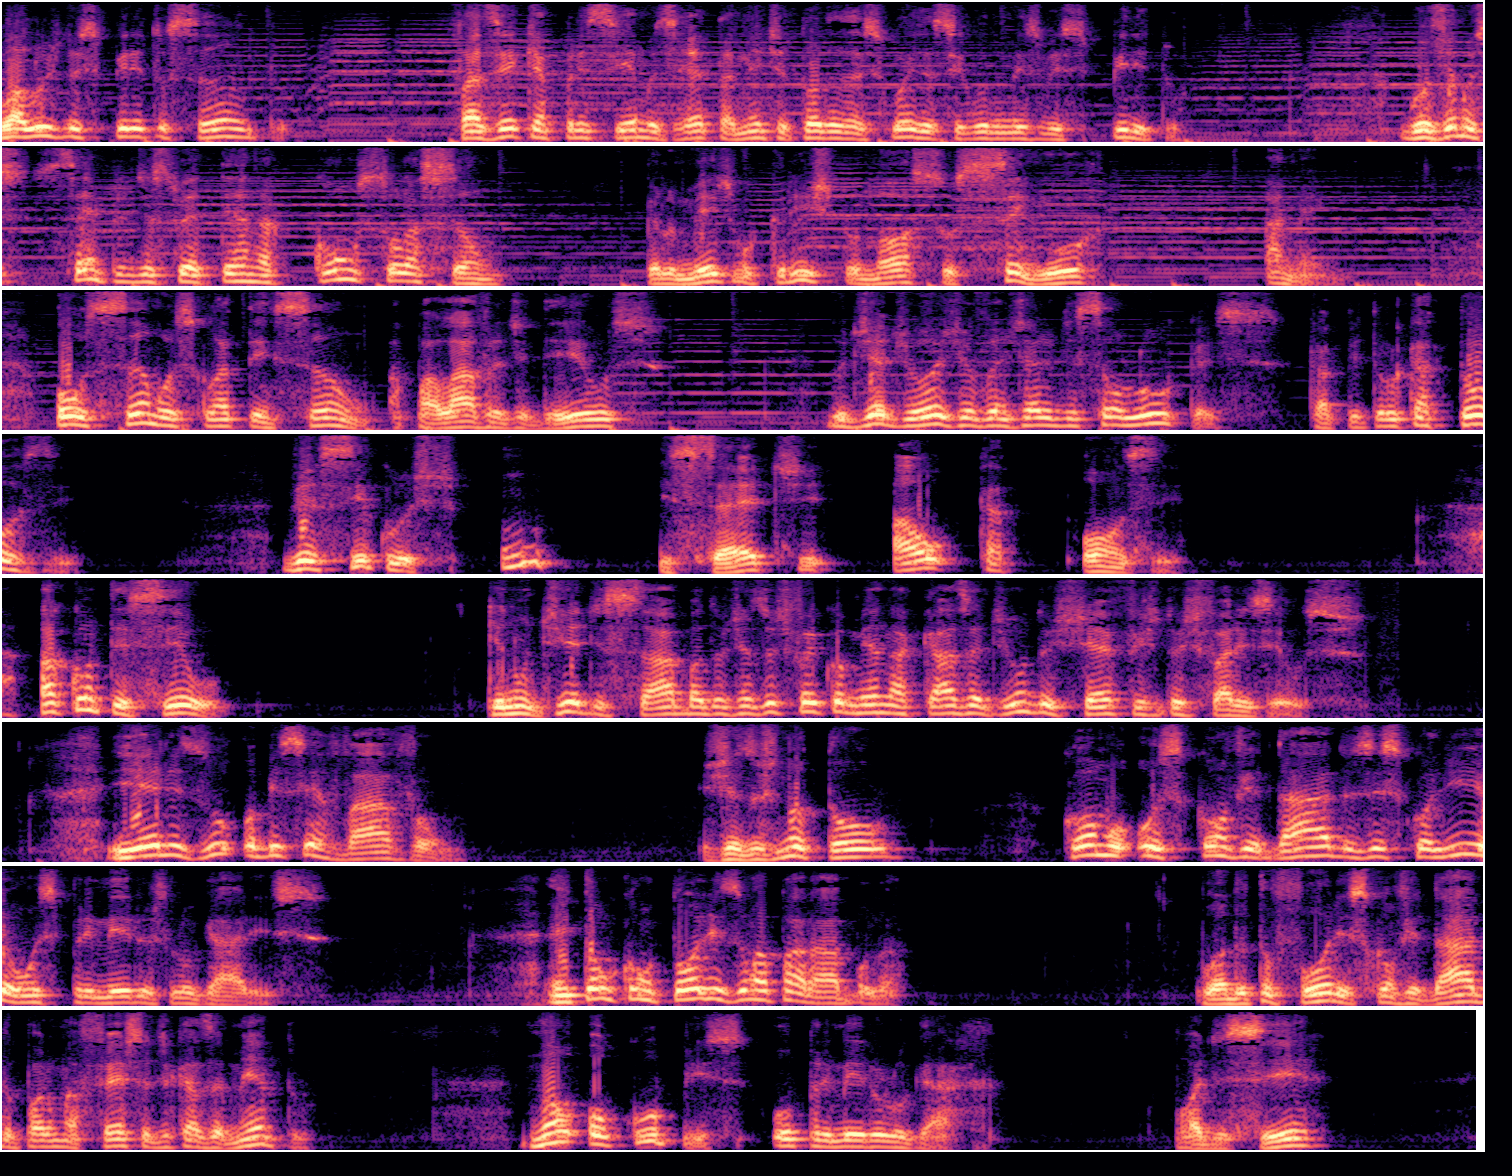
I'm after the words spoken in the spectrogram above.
com a luz do Espírito Santo, fazer que apreciemos retamente todas as coisas segundo o mesmo Espírito. Gozemos sempre de Sua eterna consolação, pelo mesmo Cristo nosso Senhor. Amém. Ouçamos com atenção a palavra de Deus. No dia de hoje, o Evangelho de São Lucas, capítulo 14, versículos 1 e 7 ao 11. Aconteceu que num dia de sábado Jesus foi comer na casa de um dos chefes dos fariseus. E eles o observavam. Jesus notou como os convidados escolhiam os primeiros lugares. Então contou-lhes uma parábola. Quando tu fores convidado para uma festa de casamento, não ocupes o primeiro lugar. Pode ser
